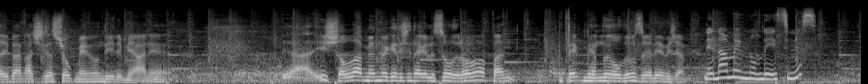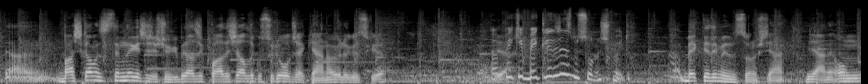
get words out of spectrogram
Vallahi ben açıkçası çok memnun değilim yani. Ya inşallah memleket için hayırlısı olur ama ben pek memnun olduğumu söyleyemeyeceğim. Neden memnun değilsiniz? Yani başkanlık sistemine geçecek çünkü birazcık padişahlık usulü olacak yani öyle gözüküyor. Ee, Ya. Peki beklediğiniz bir sonuç muydu? Beklediğimiz bir sonuç yani. Yani onun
